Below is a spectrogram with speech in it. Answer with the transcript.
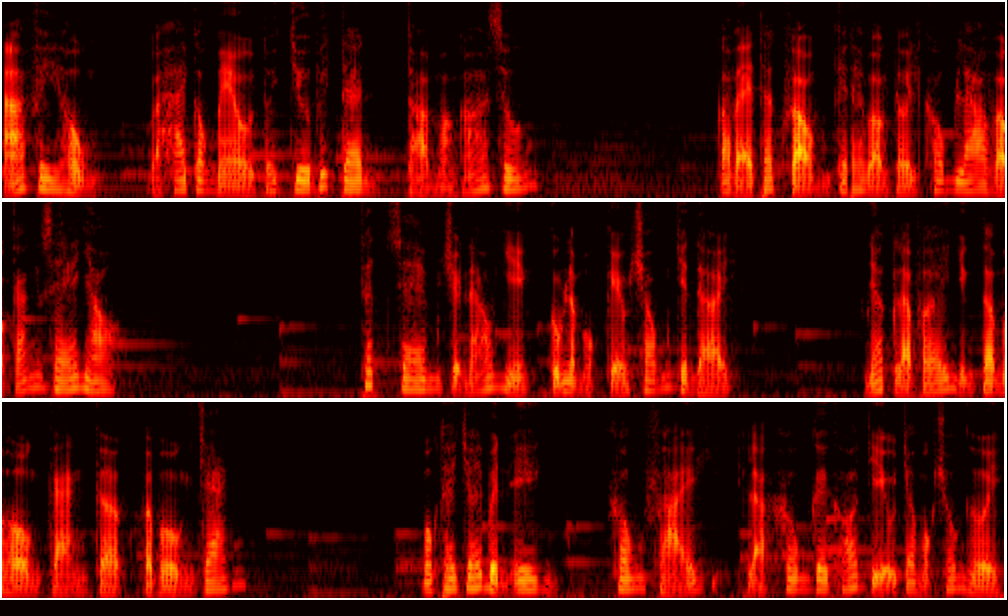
Á Phi Hùng và hai con mèo tôi chưa biết tên tò mò ngó xuống. Có vẻ thất vọng khi thấy bọn tôi không lao vào cắn xé nhau. Thích xem sự náo nhiệt cũng là một kiểu sống trên đời, Nhất là với những tâm hồn cạn cợt và buồn chán. Một thế giới bình yên không phải là không gây khó chịu cho một số người.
